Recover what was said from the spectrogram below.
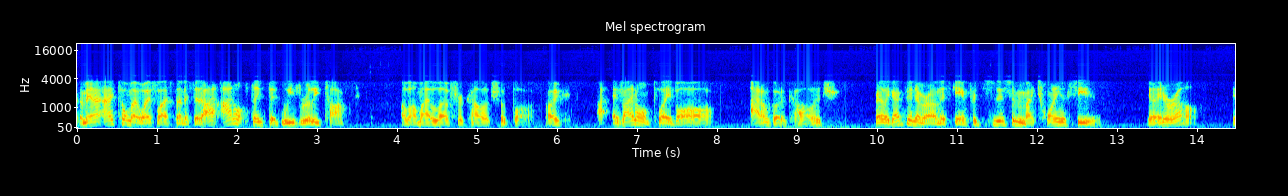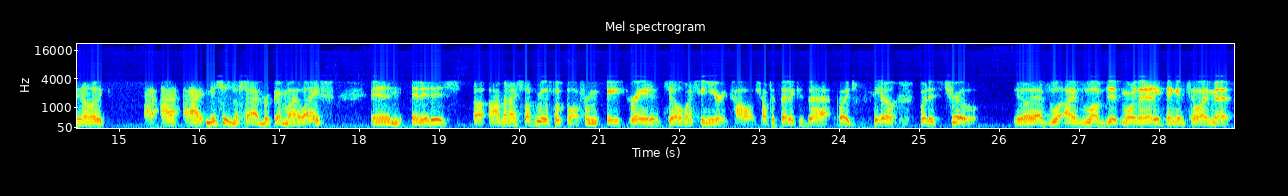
I mean, I, I told my wife last night. I said, I, I don't think that we've really talked about my love for college football. Like, if I don't play ball, I don't go to college. Right? Like, I've been around this game for this will be my 20th season, you know, in a row. You know, like, I, I I this is the fabric of my life, and and it is. Uh, I mean, I slept with a football from eighth grade until my senior year in college. How pathetic is that? Like, you know, but it's true. You know, I've I've loved it more than anything until I met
